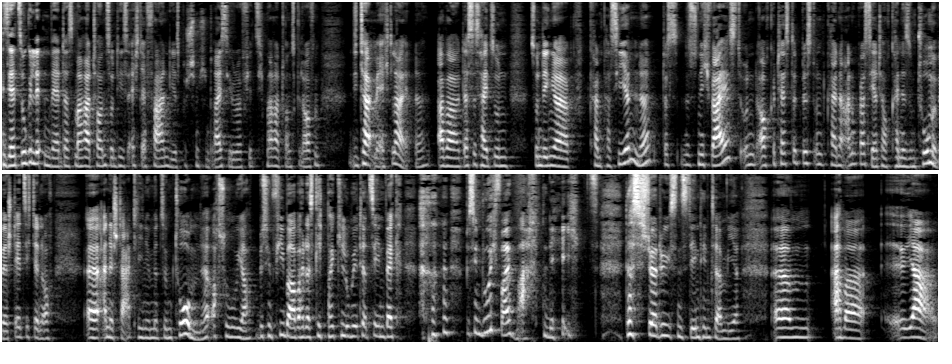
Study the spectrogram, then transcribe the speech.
sie hat so gelitten während des Marathons und die ist echt erfahren, die ist bestimmt schon 30 oder 40 Marathons gelaufen die tat mir echt leid. Ne? Aber das ist halt so ein, so ein Ding, ja, kann passieren, ne? dass du es nicht weißt und auch getestet bist und keine Ahnung was. Sie hatte auch keine Symptome. Wer stellt sich denn auch äh, an eine Startlinie mit Symptomen? Ne? Ach so, ja, ein bisschen Fieber, aber das geht bei Kilometer 10 weg. bisschen Durchfall macht nichts. Das stört höchstens den hinter mir. Ähm, aber äh, ja,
